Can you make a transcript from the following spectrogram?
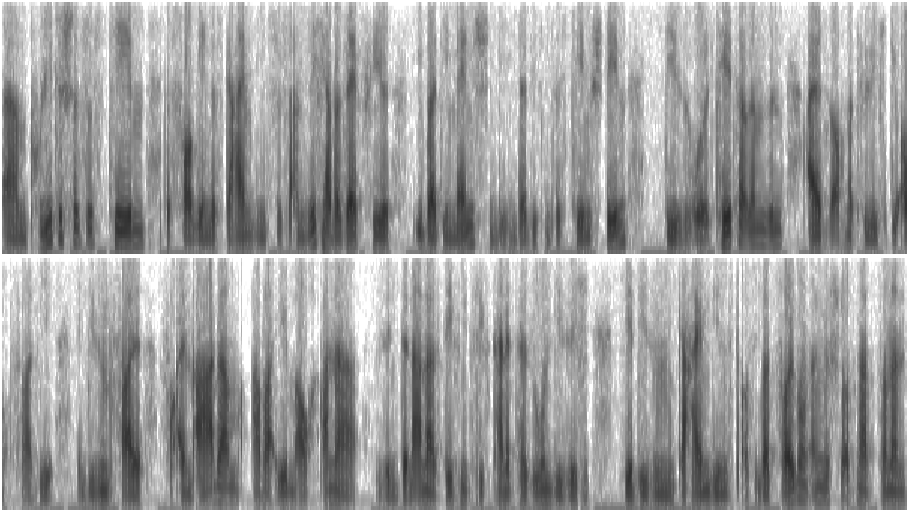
ähm, politische System, das Vorgehen des Geheimdienstes an sich, aber sehr viel über die Menschen, die hinter diesem System stehen, die sowohl Täterinnen sind, als auch natürlich die Opfer, die in diesem Fall vor allem Adam, aber eben auch Anna sind. Denn Anna ist definitiv keine Person, die sich hier diesem Geheimdienst aus Überzeugung angeschlossen hat, sondern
